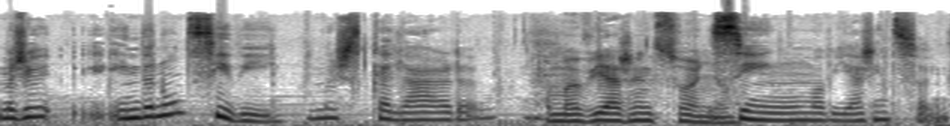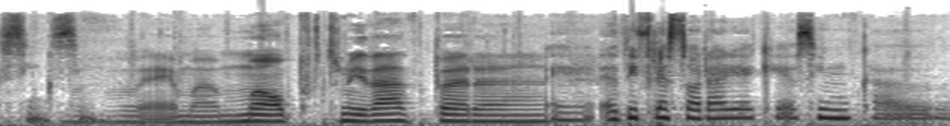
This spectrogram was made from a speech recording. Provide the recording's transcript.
mas eu ainda não decidi, mas se calhar. Uma viagem de sonho? Sim, uma viagem de sonho, sim, sim. É uma, uma oportunidade para. É, a diferença horária é que é assim um bocado.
